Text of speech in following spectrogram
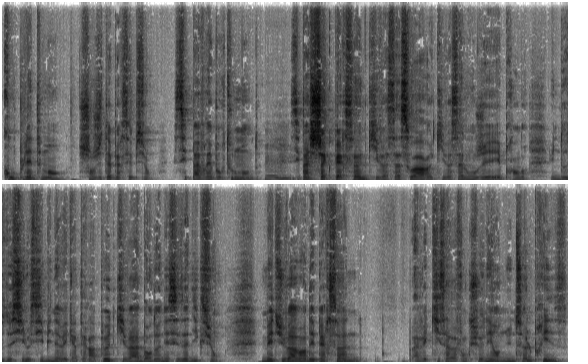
complètement changer ta perception. C'est pas vrai pour tout le monde. Mm. C'est pas chaque personne qui va s'asseoir, qui va s'allonger et prendre une dose de psilocybine avec un thérapeute qui va abandonner ses addictions. Mais tu vas avoir des personnes avec qui ça va fonctionner en une seule prise.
